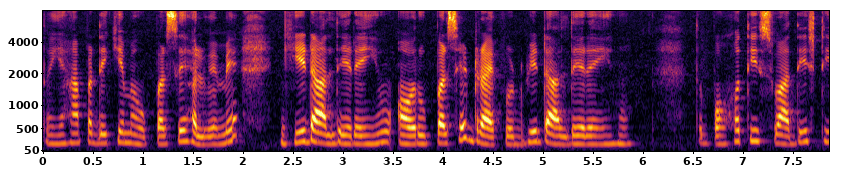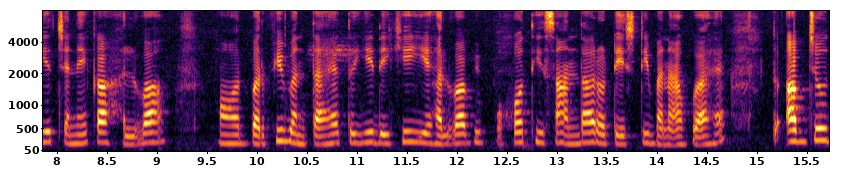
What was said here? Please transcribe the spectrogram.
तो यहाँ पर देखिए, मैं ऊपर से हलवे में घी डाल दे रही हूँ और ऊपर से ड्राई फ्रूट भी डाल दे रही हूँ। तो बहुत ही स्वादिष्ट ये चने का हलवा और बर्फ़ी बनता है तो ये देखिए, ये हलवा भी बहुत ही शानदार और टेस्टी बना हुआ है। तो अब जो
